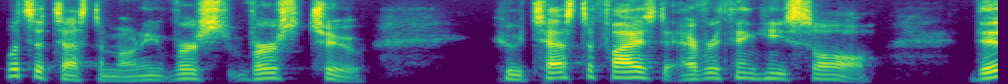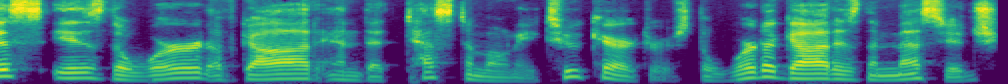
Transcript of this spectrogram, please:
What's a testimony? Verse verse 2. Who testifies to everything he saw. This is the word of God and the testimony. Two characters. The word of God is the message.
